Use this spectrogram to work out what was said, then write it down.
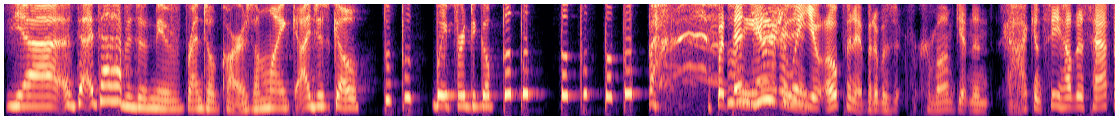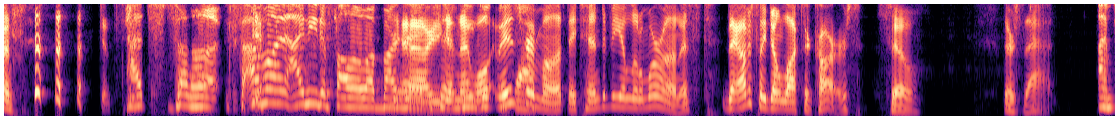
Yeah, that, that happens with me with rental cars. I'm like, I just go boop boop, wait for it to go boop boop boop boop boop boop. But then Like, there it usually you open it, but it was her mom getting in. I can see how this happened. Can see- That sucks. I'm on. I need to follow up, Margaret. yeah, are you getting that? Well, get it is back. Vermont. They tend to be a little more honest. They obviously don't lock their cars, so there's that. I mean,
